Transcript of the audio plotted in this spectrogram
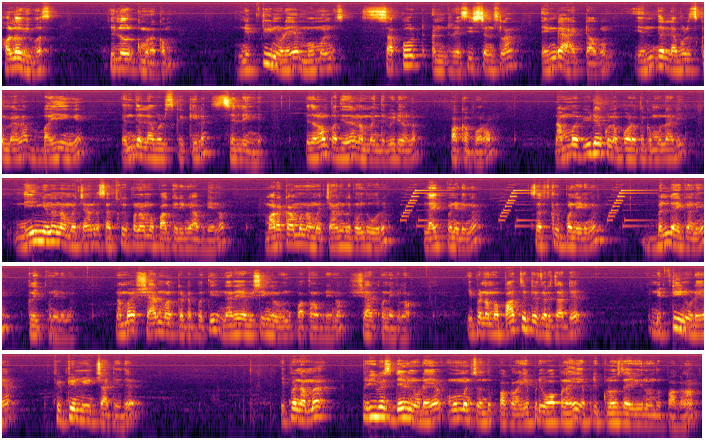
Hello viewers எல்லோருக்கும் வணக்கம். நிஃப்டியினுடைய மூமெண்ட்ஸ் சப்போர்ட் அண்ட் ரெசிஸ்டன்ஸ்லாம் எங்கே ஆக்ட் ஆகும்? எந்த லெவல்ஸ்க்கு மேலே பையிங்கு எந்த லெவல்ஸ்க்கு கீழே செல்லிங்கு இதெல்லாம் பற்றி தான் நம்ம இந்த வீடியோவில் பார்க்க போகிறோம் நம்ம வீடியோக்குள்ளே போகிறதுக்கு முன்னாடி நீங்களும் நம்ம சேனலை சப்ஸ்கிரைப் பண்ணாமல் பார்க்குறீங்க அப்படின்னா மறக்காமல் நம்ம சேனலுக்கு வந்து ஒரு லைக் பண்ணிவிடுங்க சப்ஸ்கிரைப் பண்ணிவிடுங்க பெல் ஐக்கானையும் கிளிக் பண்ணிவிடுங்க நம்ம ஷேர் மார்க்கெட்டை பற்றி நிறைய விஷயங்கள் வந்து பார்த்தோம் அப்படின்னா ஷேர் பண்ணிக்கலாம். இப்போ நம்ம பார்த்துட்டு இருக்கிற சார்ட்டு நிஃப்டினுடைய ஃபிஃப்டீன் மினிட் சார்ட் இது. இப்போ நம்ம ப்ரீவியஸ் டேனுடைய மூமெண்ட்ஸ் வந்து பார்க்கலாம். எப்படி ஓப்பன் ஆகி எப்படி க்ளோஸ் ஆகிதுன்னு வந்து பார்க்கலாம்.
